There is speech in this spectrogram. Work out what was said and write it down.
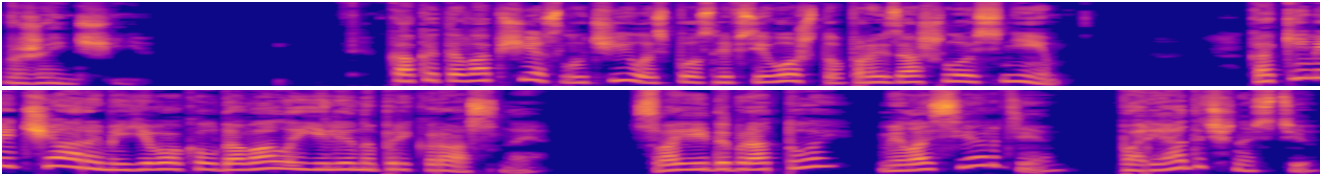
в женщине. Как это вообще случилось после всего, что произошло с ним? Какими чарами его околдовала Елена Прекрасная? Своей добротой, милосердием, порядочностью?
